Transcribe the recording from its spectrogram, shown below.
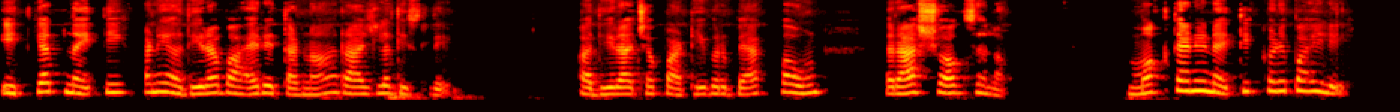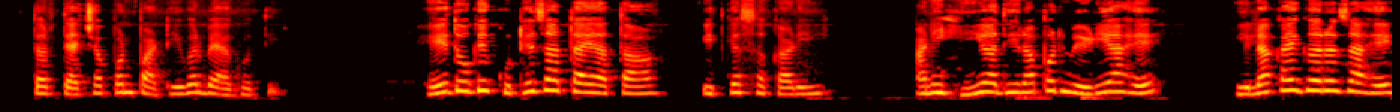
इतक्यात नैतिक आणि अधिरा बाहेर येताना राजला दिसले. अधिराच्या पाठीवर बॅग पाहून राज शॉक झाला. मग त्याने नैतिककडे पाहिले तर त्याच्या पण पाठीवर बॅग होती. हे दोघे कुठे जात आहे आता? इतक्या सकाळी? आणि ही अधिरा पण वेडी आहे? हिला काय गरज आहे?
